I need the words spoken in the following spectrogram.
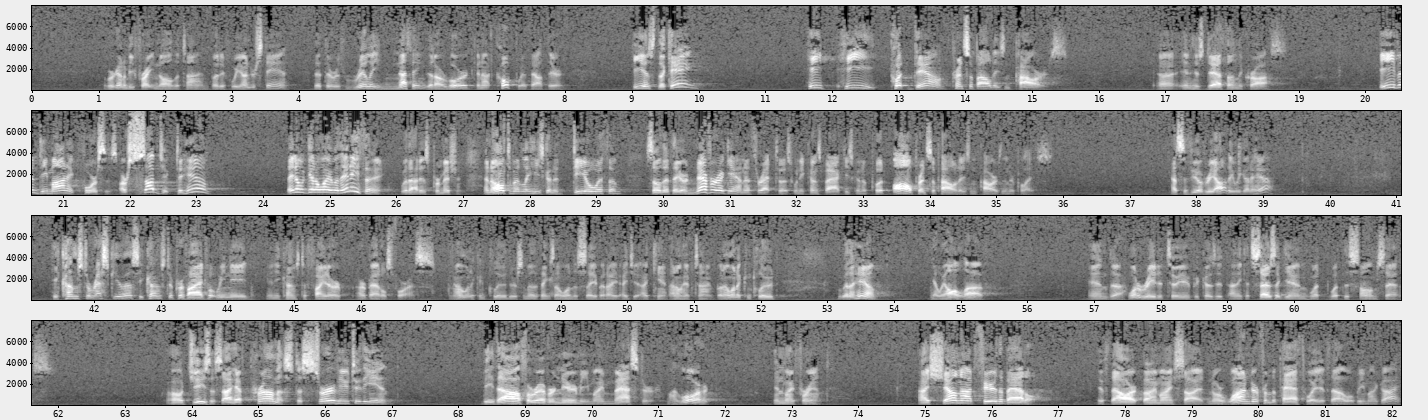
We're going to be frightened all the time. But if we understand that there is really nothing that our Lord cannot cope with out there, He is the King. He He put down principalities and powers uh, in His death on the cross. Even demonic forces are subject to Him. They don't get away with anything without his permission. And ultimately, he's going to deal with them so that they are never again a threat to us. When he comes back, he's going to put all principalities and powers in their place. That's the view of reality we got to have. He comes to rescue us, he comes to provide what we need, and he comes to fight our, our battles for us. Now, I want to conclude. There's some other things I wanted to say, but I, I, I can't. I don't have time. But I want to conclude with a hymn that we all love. And uh, I want to read it to you because it, I think it says again what, what this psalm says. Oh, Jesus, I have promised to serve you to the end. Be thou forever near me, my master, my Lord, and my friend. I shall not fear the battle if thou art by my side, nor wander from the pathway if thou wilt be my guide.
